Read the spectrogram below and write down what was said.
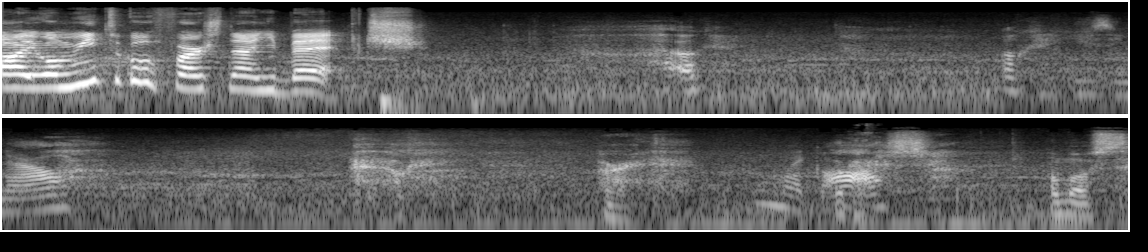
Oh, you want me to go first now, you bitch? Okay. Okay, easy now. Okay. All right. Oh my gosh. Almost.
